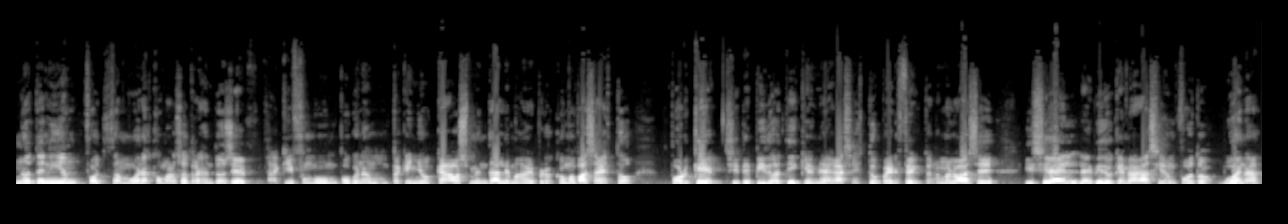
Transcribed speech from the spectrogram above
no tenían fotos tan buenas como las otras. Entonces, aquí fue un poco un pequeño caos mental de más a ver, pero ¿cómo pasa esto? ¿Por qué? Si te pido a ti que me hagas esto perfecto, no me lo hace, y si a él le pido que me haga 100 fotos buenas,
